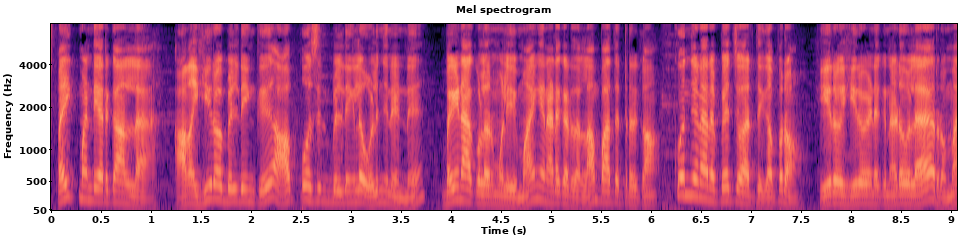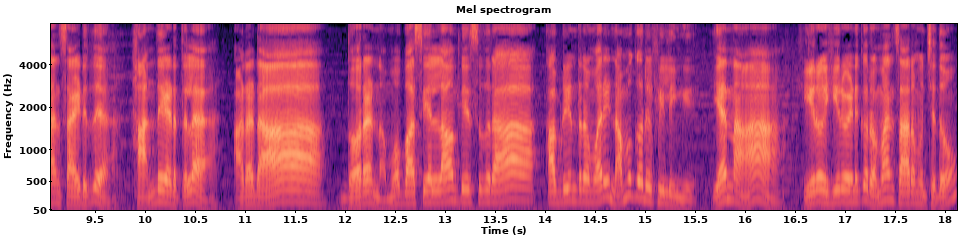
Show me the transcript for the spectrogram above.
ஸ்பைக் மண்டியா இருக்கான்ல. அவன் ஹீரோ பில்டிங்க்கு ஆப்போசிட் பில்டிங்ல ஒளிஞ்சு நின்று பைனாகுலர் மூலியமா இங்க நடக்கிறதெல்லாம் பார்த்துட்டு இருக்கான் கொஞ்ச நேரம் பேச்சுவார்த்தைக்கு அப்புறம் ஹீரோ ஹீரோயினுக்கு நடுவுல ரொமான்ஸ் ஆயிடுது. அந்த இடத்துல அடடா துரை நம்ம பாஷையெல்லாம் பேசுதுரா அப்படின்ற மாதிரி நமக்கு ஒரு ஃபீலிங் ஏன்னா ஹீரோ ஹீரோயினுக்கு ரொமான்ஸ் ஆரம்பிச்சதும்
